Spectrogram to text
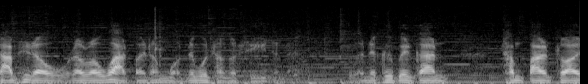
ตามที่เราเราเราวาดไปทั้งหมดในบนสังกะสีนั่นนะอันนี้คือเป็นการ ทำปาซอย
